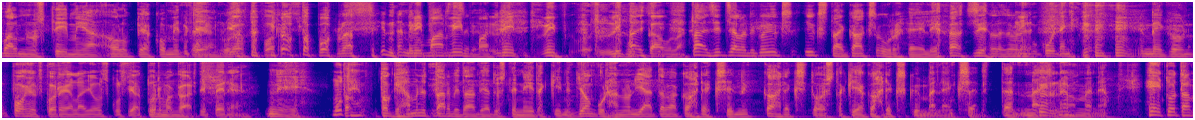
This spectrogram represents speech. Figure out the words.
valmennustiimi ja olympiakomitea. Niin kuin- johtoporras. johtoporras sinne niin Vip, kuin vip, marssimaan. vip, vip, liput Tai, kaula. tai sitten siellä on niin kuin yksi, yksi tai kaksi urheilijaa siellä. Niin kuin kuitenkin niin kuin, Pohjois-Korealla joskus ja turvakaarti perään. niin. Mut- to, tokihan me nyt tarvitaan tietysti niitäkin, että jonkunhan on jäätävä kahdeksin, 18 ja 80, että näin Kyllä. se menee. Hei tuota,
